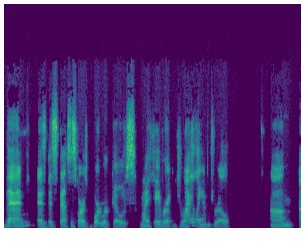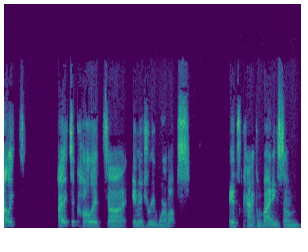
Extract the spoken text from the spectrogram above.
then, as, as, that's as far as board work goes, my favorite dryland drill, um, I like I like to call it uh, imagery warm-ups. It's kind of combining some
